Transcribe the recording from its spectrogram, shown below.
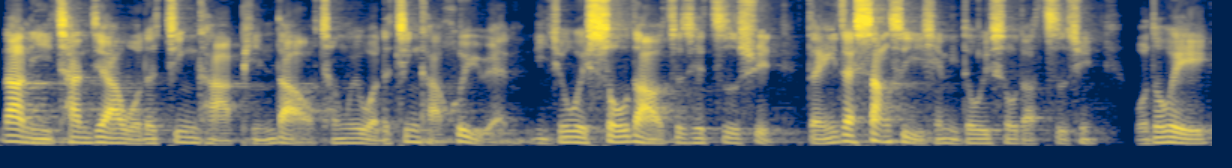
那你参加我的金卡频道，成为我的金卡会员，你就会收到这些资讯。等于在上市以前，你都会收到资讯，我都会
